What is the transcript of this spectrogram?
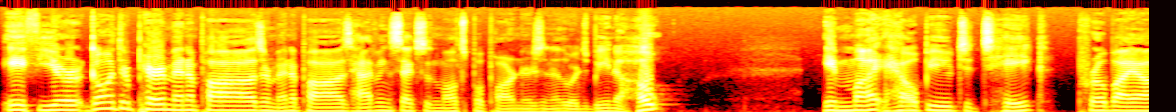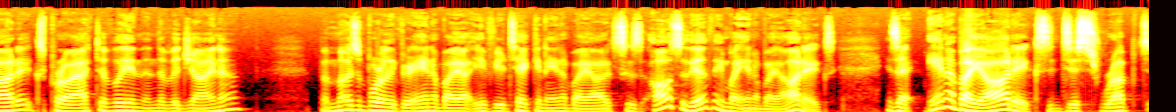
if you're going through perimenopause or menopause, having sex with multiple partners, in other words, being a hoe, it might help you to take probiotics proactively in, in the vagina. But most importantly, if you're antibiotic, if you're taking antibiotics, because also the other thing about antibiotics is that antibiotics disrupt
